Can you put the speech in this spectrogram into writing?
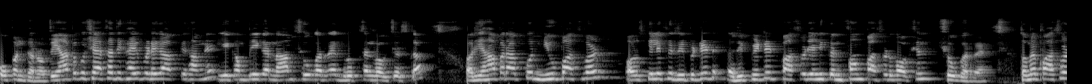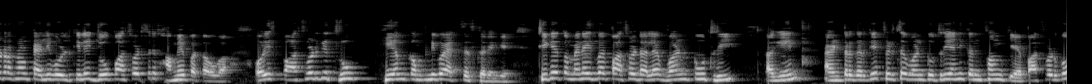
ओपन कर रहा हूँ। तो यहाँ पे कुछ ऐसा दिखाई पड़ेगा आपके सामने। ये कंपनी का नाम शो कर रहा है ग्रुप्स एंड वाउचर्स का। और यहाँ पर आपको न्यू पासवर्ड और उसके लिए फिर रिपीटेड रिपीटेड पासवर्ड यानी कंफर्म पासवर्ड का ऑप्शन शो कर रहा है। तो मैं पासवर्ड रख रहा हूँ टेलीवोल्ट के लिए, जो पासवर्ड सिर्फ़ हमें पता होगा। और इस पासवर्ड के थ्रू ही हम कंपनी को एक्सेस करेंगे। ठीक है तो मैंने इस बार पासवर्ड डाला है one two three again enter करके फिर से वन टू थ्री यानी कंफर्म किया है। पासवर्ड को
